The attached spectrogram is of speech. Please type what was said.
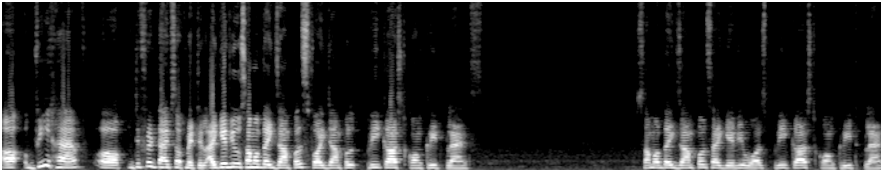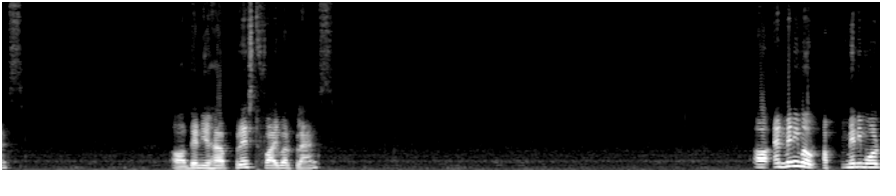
uh, we have uh, different types of material. I gave you some of the examples for example precast concrete planks. Some of the examples I gave you was precast concrete planks. Uh, then you have pressed fiber planks. Uh, and many more uh, many more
